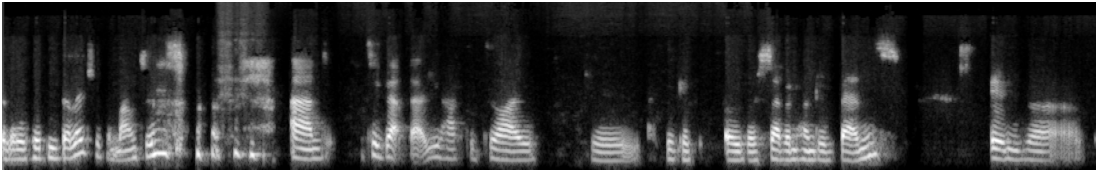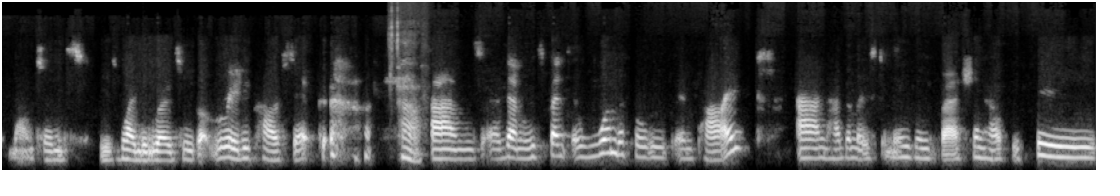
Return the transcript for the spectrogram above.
a little hippie village in the mountains. and to get there, you have to drive through, I think it's over 700 bends in the mountains, these winding roads. We got really car sick. oh. And uh, then we spent a wonderful week in Pai and had the most amazing fresh and healthy food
